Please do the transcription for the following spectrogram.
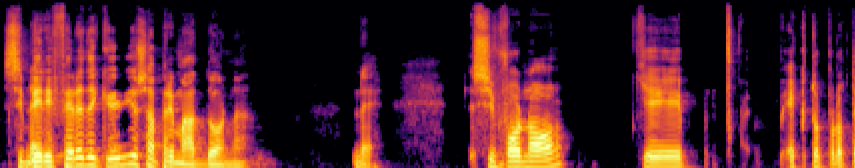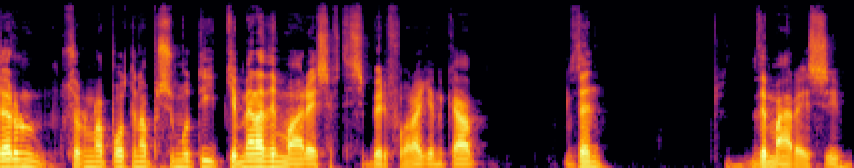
Συμπεριφέρεται και ο ίδιος απριμαντόνα. Ναι. Συμφωνώ και εκ των προτέρων θέλω να πω την άποψή μου ότι και εμένα δεν μου αρέσει αυτή η συμπεριφορά. Γενικά δεν, δεν μ' αρέσει.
